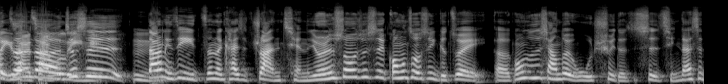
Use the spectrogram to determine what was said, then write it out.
理财，财不理你。就是当你自己真的开始赚钱的，有人说就是工作是一个最呃，工作是相对无趣的事情，但是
